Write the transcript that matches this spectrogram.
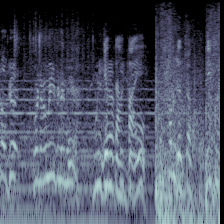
No good. We're not leaving him here. We Chúng have ta to phải go. Không được rồi, đi thôi.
